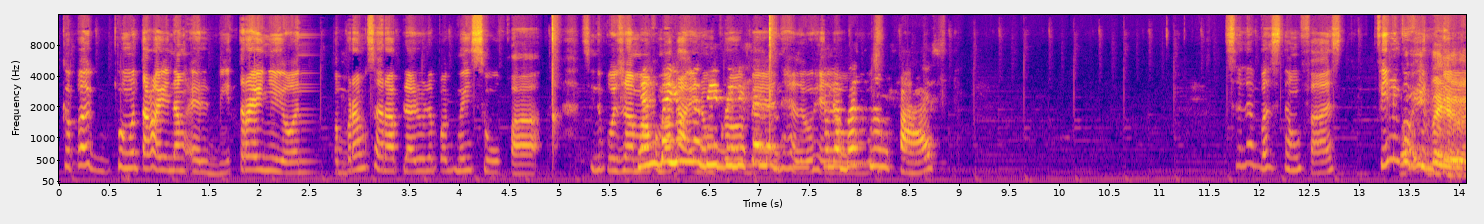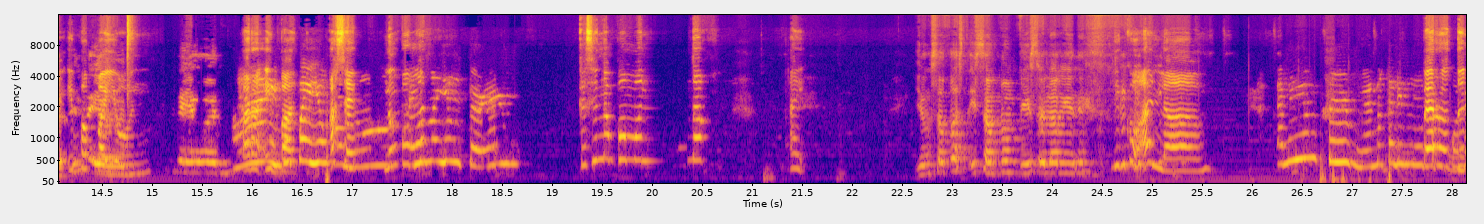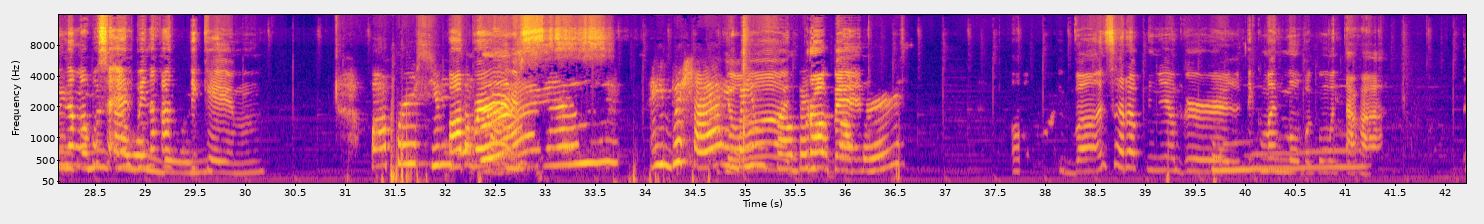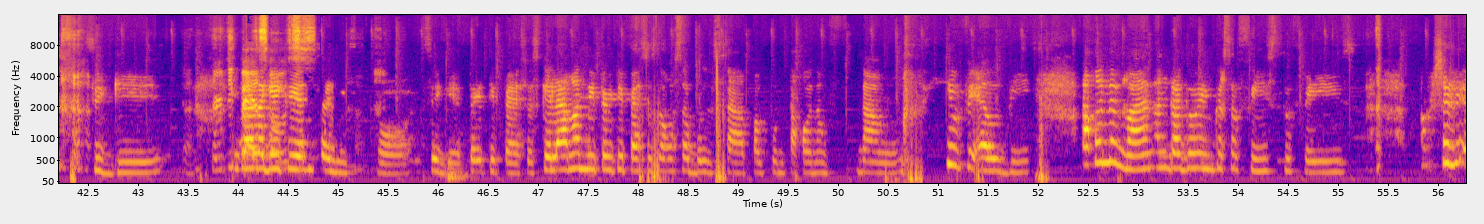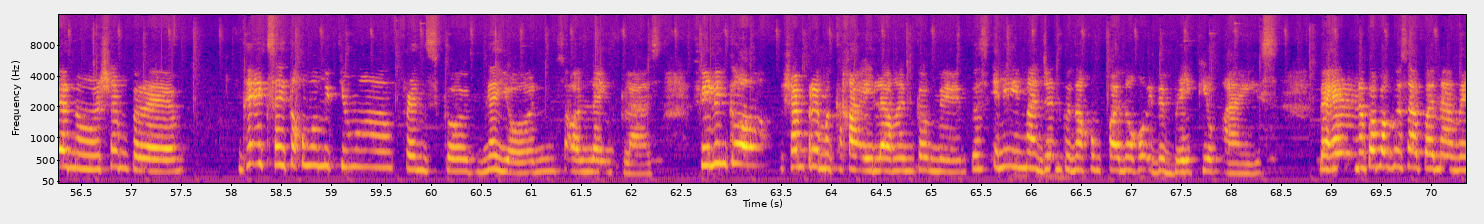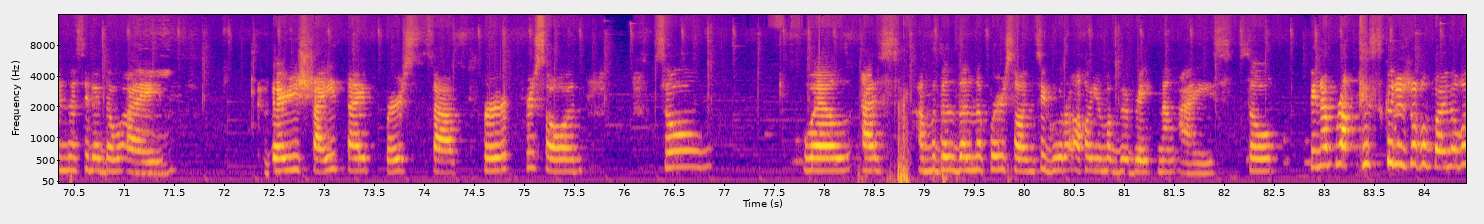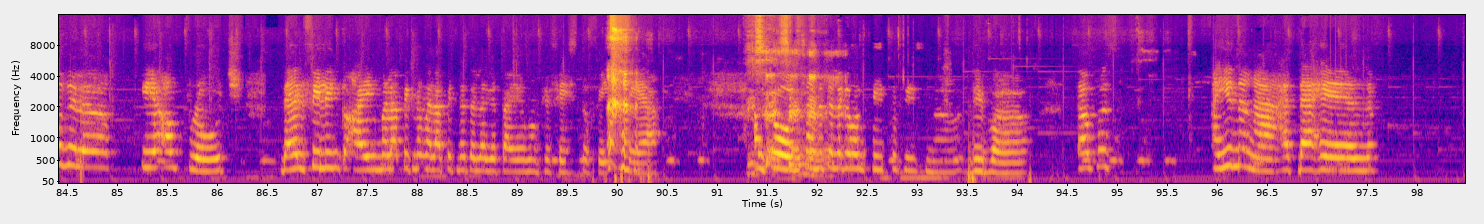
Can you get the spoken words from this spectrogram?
kapag pumunta kayo ng LB, try nyo yun. Sobrang sarap, lalo na pag may suka. Sino po dyan Yan ba yung nabibili sa, lab- Hello, sa hello. labas ng fast? Sa labas ng fast? Feeling ko Oh, hindi. iba yun. Iba Iba pa yun. yun. Ayun. Parang ah, iba. iba pa yung Kasi ano. nung ano pumunta, nga yung term? kasi nung pumunta, Yung sa past, isang piso lang yun. hindi ko alam. Ano yung term nga? Nakalimutan Pero ko doon rin lang ako kung sa LB nakatikim. doon. Poppers yung Poppers! Ay, iba siya? Iba yung Yun, proben. poppers? Diba? Ang sarap niya, girl. Mm. Tikman mo pag pumunta ka. Sige. 30 pesos. Ilalagay ko yan sa list ko. Sige, 30 pesos. Kailangan may 30 pesos ako sa bulsa pagpunta ko ng, ng UPLB. Ako naman, ang gagawin ko sa face-to-face, actually, ano, syempre, na-excite ako ma-meet yung mga friends ko ngayon sa online class. Feeling ko, syempre, magkakailangan kami. Tapos, ini-imagine ko na kung paano ko i-break yung ice. Dahil napapag-usapan namin na sila daw ay Mhm. very shy type pers sa per person. So, well, as a madaldal na person, siguro ako yung magbe-break ng ice. So, pinapractice ko na siya kung paano ko sila i-approach. Dahil feeling ko ay malapit na malapit na talaga tayo mag-face to face. Kaya, ayun, sana talaga mag-face to face na. Di ba? Tapos, ayun na nga. At dahil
